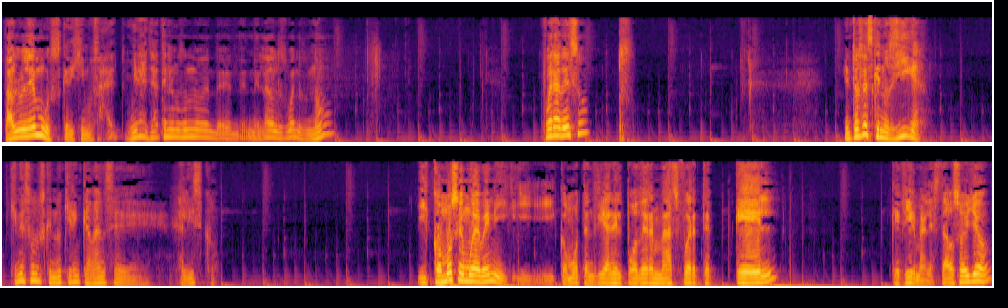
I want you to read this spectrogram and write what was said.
Pablo Lemus, que dijimos, mira, ya tenemos uno en, en el lado de los buenos. No. Fuera de eso, entonces que nos diga, ¿quiénes son los que no quieren que avance Jalisco? y cómo se mueven y, cómo tendrían el poder más fuerte que él, que firma el Estado soy yo,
